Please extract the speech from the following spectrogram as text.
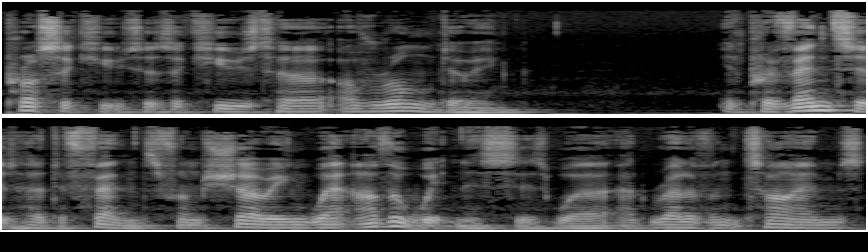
prosecutors accused her of wrongdoing. It prevented her defence from showing where other witnesses were at relevant times,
